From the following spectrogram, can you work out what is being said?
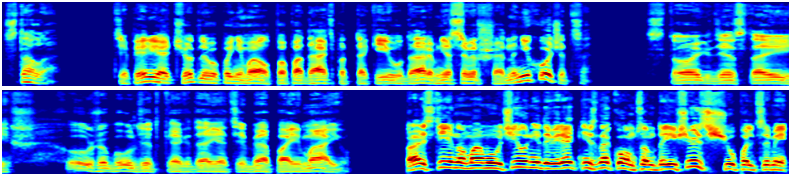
стола. Теперь я отчетливо понимал, попадать под такие удары мне совершенно не хочется. «Стой, где стоишь. Хуже будет, когда я тебя поймаю», Прости, но мама учила не доверять незнакомцам, да еще и с щупальцами.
